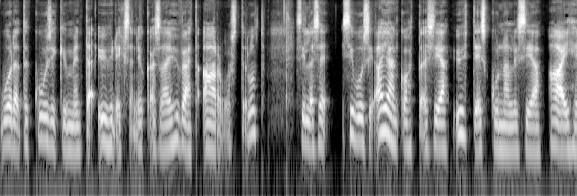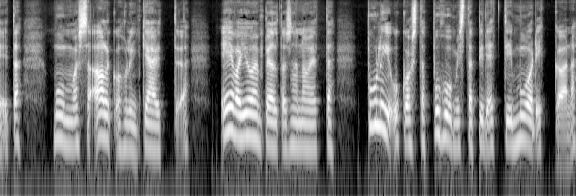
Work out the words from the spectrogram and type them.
vuodelta 1969, joka sai hyvät arvostelut, sillä se sivusi ajankohtaisia yhteiskunnallisia aiheita, muun muassa alkoholin käyttöä. Eeva Joenpelto sanoi, että puliukosta puhumista pidettiin muodikkaana,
